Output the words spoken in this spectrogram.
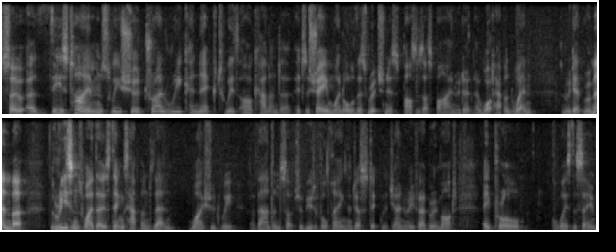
So at these times, we should try and reconnect with our calendar. It's a shame when all of this richness passes us by and we don't know what happened when, and we don't remember the reasons why those things happened then. Why should we abandon such a beautiful thing and just stick with January, February, March, April, always the same,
